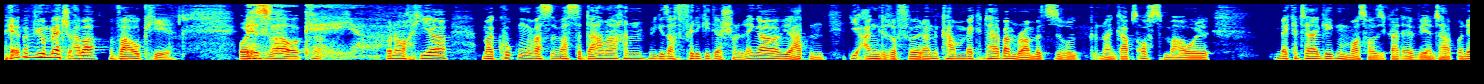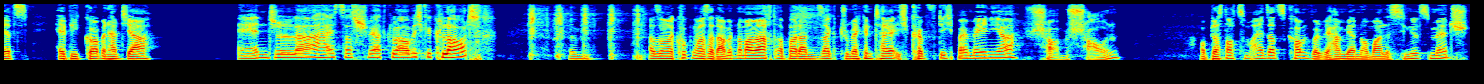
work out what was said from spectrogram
Pay-Per-View-Match, aber war okay. Und, es war okay, ja. Und auch hier mal gucken, was, was sie da machen. Wie gesagt, Fede geht ja schon länger. Wir hatten die Angriffe, dann kam McIntyre beim Rumble zurück und dann gab's aufs Maul. McIntyre gegen Moss, was ich gerade erwähnt habe. Und jetzt, Happy Corbin hat ja Angela, heißt das Schwert, glaube ich, geklaut. Ähm, also mal gucken, was er damit nochmal macht. Ob er dann sagt, Drew McIntyre, ich köpf dich bei Mania. Scha schauen. Ob das noch zum Einsatz kommt, weil wir haben ja ein normales Singles-Match.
